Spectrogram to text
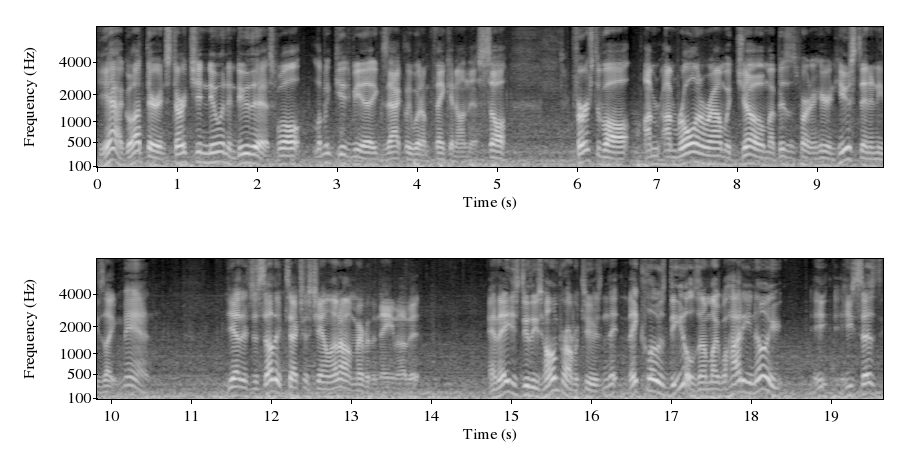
yeah, go out there and start you new one and do this. Well, let me give you exactly what I'm thinking on this. So, first of all, I'm, I'm rolling around with Joe, my business partner here in Houston, and he's like, man, yeah, there's this other Texas channel. and I don't remember the name of it. And they just do these home property tours and they, they close deals. And I'm like, well, how do you know? He, he, says,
